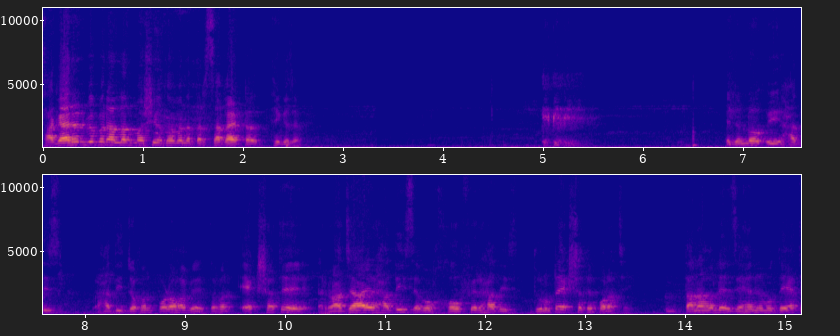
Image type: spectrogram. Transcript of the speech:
সাগায়ের ব্যাপারে আল্লাহর মাসিয়ত হবে না, তার সাগায়েরটা থেকে যাবে। এজন্য ওই হাদিস হাদিস যখন পড়া হবে, তখন একসাথে রাজায়ের হাদিস এবং খৌফের হাদিস দুটো একসাথে পড়া চাই। তা না হলে জেহানের মধ্যে এত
